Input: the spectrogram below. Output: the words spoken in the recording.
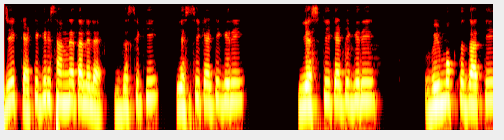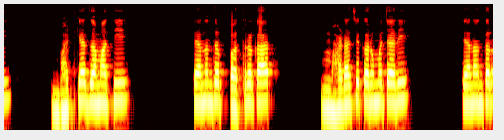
जे कॅटेगरी सांगण्यात आलेले आहेत, जसे की एस-सी कॅटेगरी, एस-टी कॅटेगरी, विमुक्त जाती, भटक्या जमाती, त्यानंतर पत्रकार, म्हाडाचे कर्मचारी, त्यानंतर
